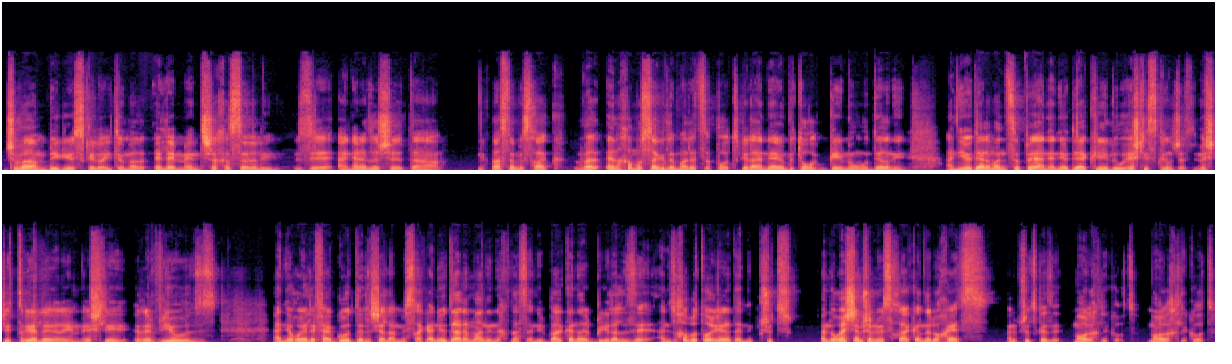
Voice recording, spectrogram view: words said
תשובה ambiguous, כאילו הייתי אומר אלמנט שחסר לי, זה העניין הזה שאתה נכנס למשחק, ואין לך מושג למה לצפות, כאילו אני היום בתור גיימר מודרני, אני יודע למה אני מצפה, אני, אני יודע כאילו, יש לי סקרינשוטים, יש לי טרילרים, יש לי reviews, אני רואה לפי הגודל של המשחק, אני יודע למה אני נכנס, אני בא כאן בגלל זה, אני זוכר בתור ילד, אני פשוט, אני רואה שם של משחק, אני לוחץ, אני פשוט כזה, מה הולך לקרות? מה הולך לקרות?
